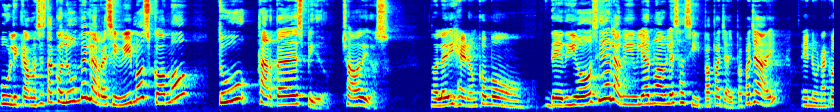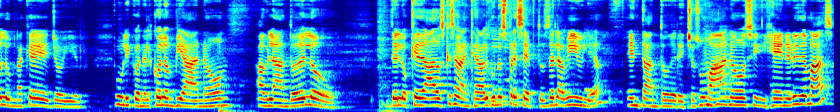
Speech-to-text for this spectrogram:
publicamos esta columna y la recibimos como tu carta de despido. Chao, adiós. No le dijeron como de Dios y de la Biblia no hables así, papayay, papayay, en una columna que Joir publicó en el colombiano hablando de lo, de lo quedados que se van quedar algunos preceptos de la Biblia en tanto derechos humanos y género y demás,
